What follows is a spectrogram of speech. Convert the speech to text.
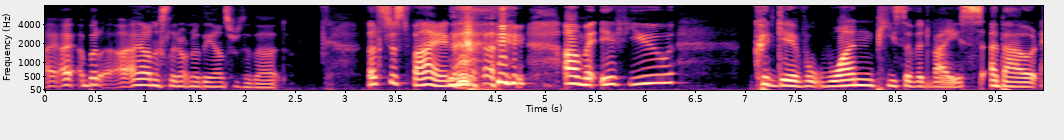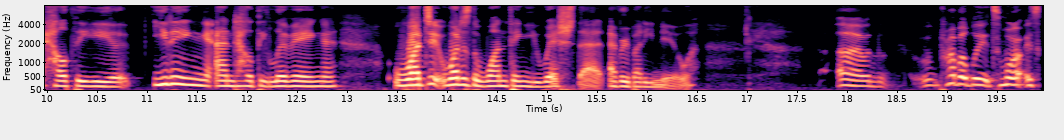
I, I but I honestly don't know the answer to that. That's just fine. Um if you could give one piece of advice about healthy eating and healthy living what do, what is the one thing you wish that everybody knew? Uh, probably it's more it's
